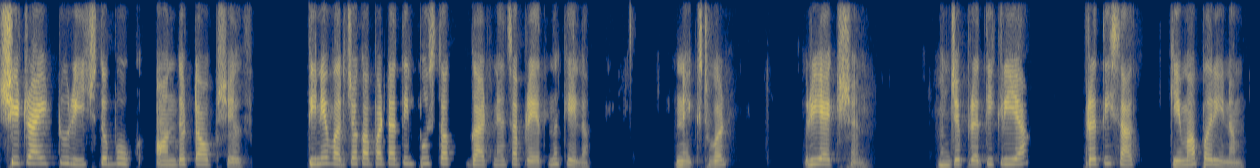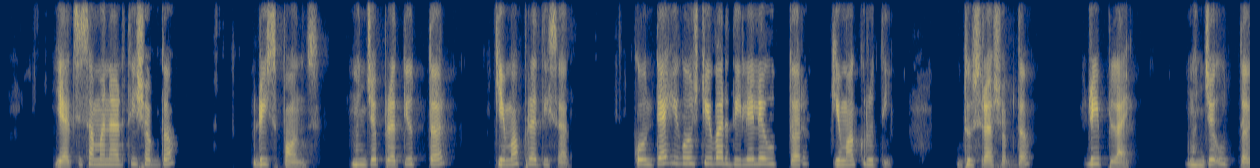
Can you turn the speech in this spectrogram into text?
She tried to reach the book on the top shelf तिने वरच्या कपाटातील पुस्तक गाठण्याचा प्रयत्न केला. नेक्स्ट वर्ड रिॲक्शन म्हणजे प्रतिक्रिया प्रतिसाद किंवा परिणाम. याचे समानार्थी शब्द रिस्पॉन्स म्हणजे प्रत्युत्तर किंवा प्रतिसाद. कोणत्याही गोष्टीवर दिलेले उत्तर किंवा कृती. दुसरा शब्द रिप्लाय म्हणजे उत्तर.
